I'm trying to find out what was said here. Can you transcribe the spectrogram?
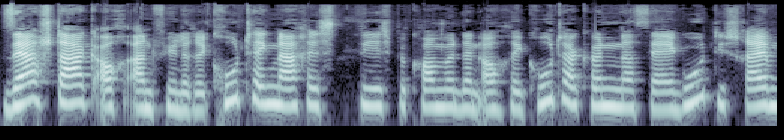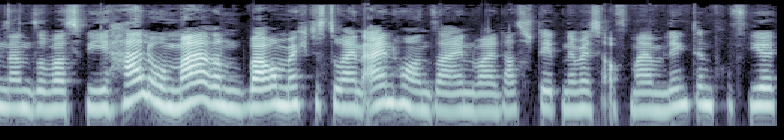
Sehr stark auch an viele Recruiting-Nachrichten, die ich bekomme, denn auch Recruiter können das sehr gut. Die schreiben dann sowas wie, hallo Maren, warum möchtest du ein Einhorn sein? Weil das steht nämlich auf meinem LinkedIn-Profil.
